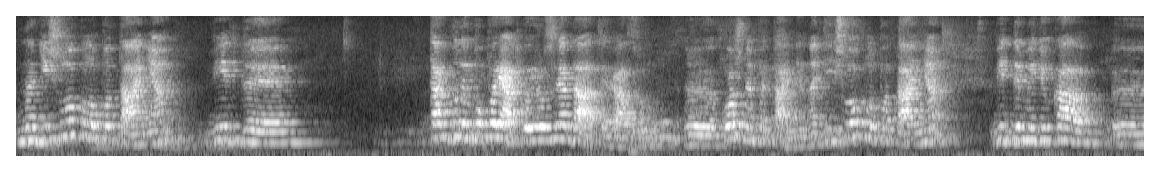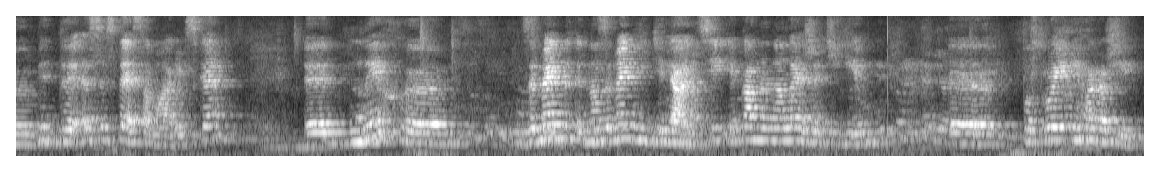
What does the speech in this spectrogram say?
Надійшло клопотання від. Так будемо по порядку і розглядати разом е, кожне питання. Надійшло клопотання від Демидюка, е, від ССТ Самарівське. Е, них на земельній ділянці, яка не належить їм, построєні гаражі.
